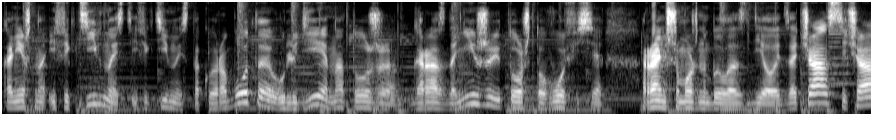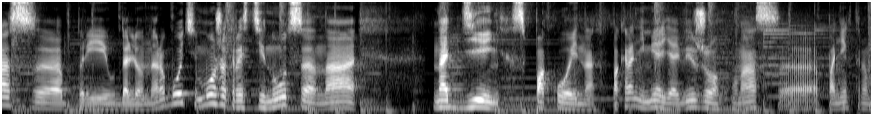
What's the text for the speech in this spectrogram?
конечно, эффективность, эффективность такой работы у людей, она тоже гораздо ниже. И то, что в офисе раньше можно было сделать за час, сейчас э, при удаленной работе может растянуться на на день спокойно. По крайней мере, я вижу у нас э, по некоторым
